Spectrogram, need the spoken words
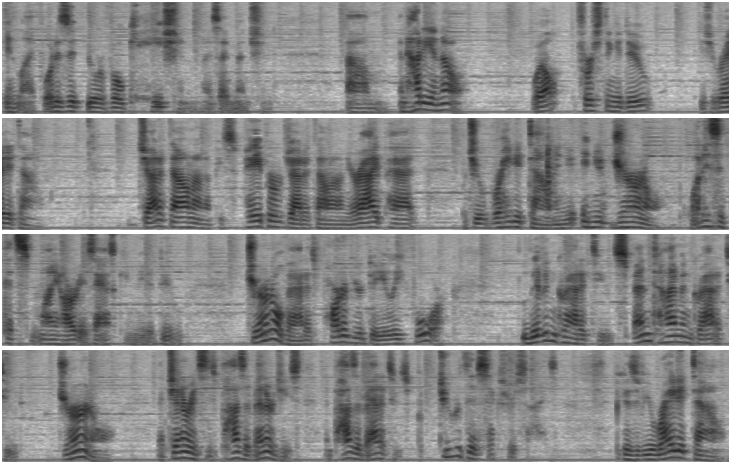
in life? What is it your vocation, as I mentioned? Um, and how do you know? Well, first thing you do is you write it down. Jot it down on a piece of paper, jot it down on your iPad, but you write it down in your, in your journal. What is it that my heart is asking me to do? Journal that as part of your daily four. Live in gratitude, spend time in gratitude. Journal that generates these positive energies and positive attitudes. But do this exercise because if you write it down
